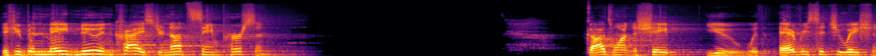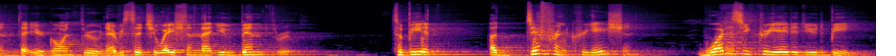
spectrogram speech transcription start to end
If you've been made new in Christ, you're not the same person. God's wanting to shape you with every situation that you're going through and every situation that you've been through to be a, a different creation. What has He created you to be?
